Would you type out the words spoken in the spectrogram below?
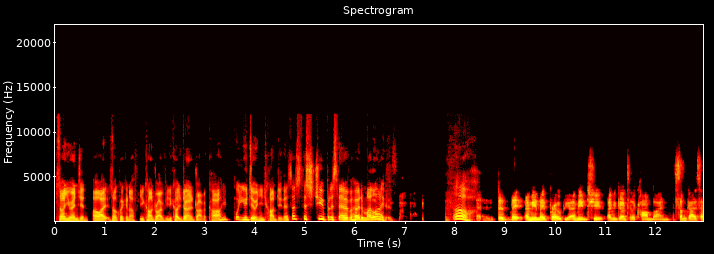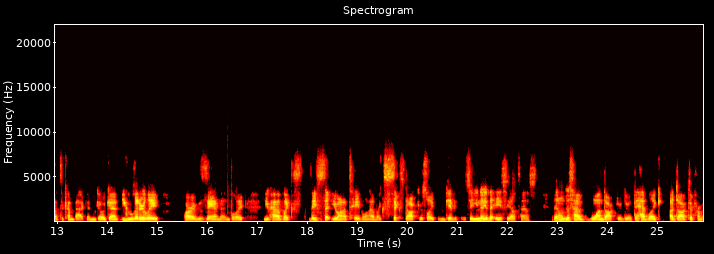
design your engine. Oh, it's not quick enough. You can't drive. You can't. You don't know how to drive a car. You, what are you doing? You can't do this. That's the stupidest thing I've ever heard in my life. Oh, uh, Did they? I mean, they probe you. I mean, shoot. I mean, going to the combine, some guys have to come back and go again. You literally are examined. Like you have like they set you on a table and have like six doctors like give. So you know the ACL test. They don't just have one doctor do it. They have like a doctor from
